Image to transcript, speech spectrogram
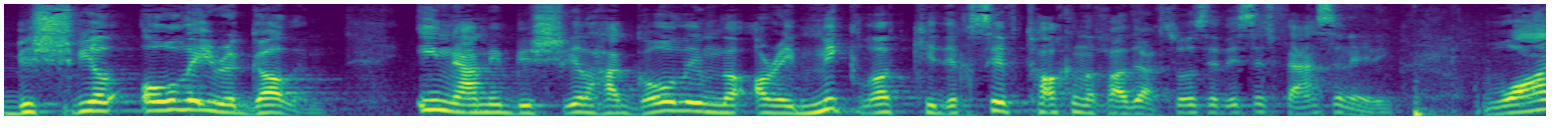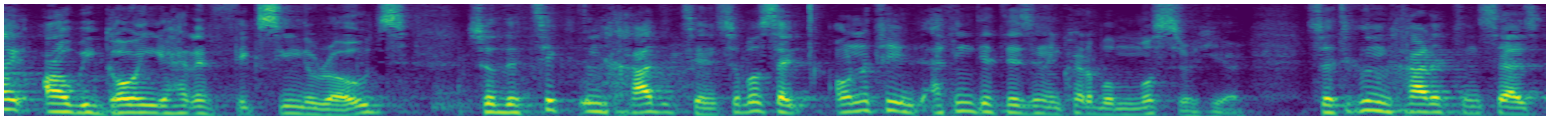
Bishvil Ole Regalim. Inami bishvil hagolim la'are miklot kidichsiv tachin l'chadach. So say this is fascinating. Why are we going ahead and fixing the roads? So the Tiklin Chadatin, so we'll say, I want to tell you, I think that there's an incredible musr here. So Tiklin Chadatin says,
